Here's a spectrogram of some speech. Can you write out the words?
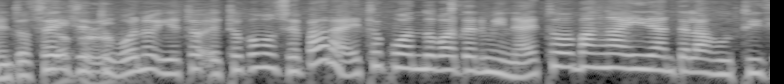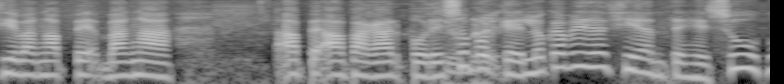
Entonces dices tú, bueno, ¿y esto, esto cómo se para? ¿Esto cuándo va a terminar? ¿Esto van a ir ante la justicia y van a, van a, pagar por eso? porque es lo que había decía antes Jesús,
